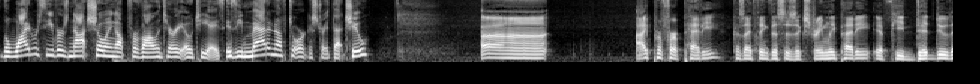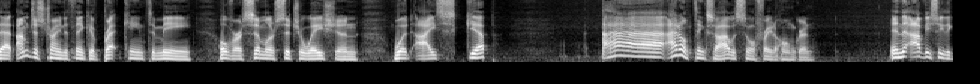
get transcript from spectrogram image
the wide receivers not showing up for voluntary OTAs? Is he mad enough to orchestrate that, Chew? uh i prefer petty because i think this is extremely petty if he did do that i'm just trying to think if brett came to me over a similar situation would i skip uh, I don't think so. I was so afraid of Holmgren. And obviously, the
